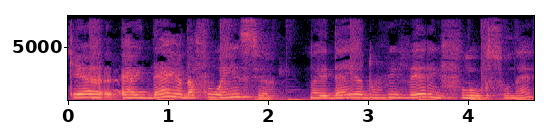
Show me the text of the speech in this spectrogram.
Que é, é a ideia da fluência, a ideia do viver em fluxo, né?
